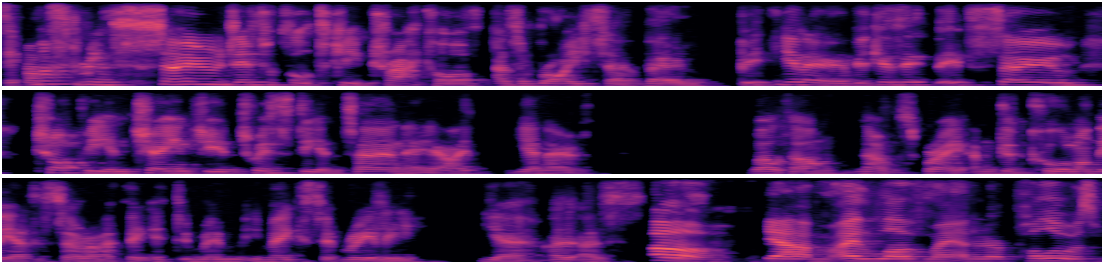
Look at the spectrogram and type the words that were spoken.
It must have been so difficult to keep track of as a writer, though, but, you know, because it, it's so choppy and changey and twisty and turny. I, you know, well done. No, it's great and good call on the editor. I think it, it makes it really, yeah. As oh as... yeah, I love my editor. Polo is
